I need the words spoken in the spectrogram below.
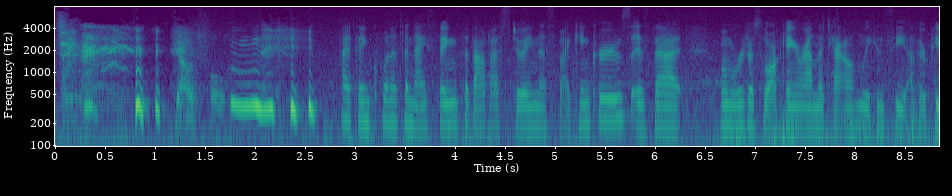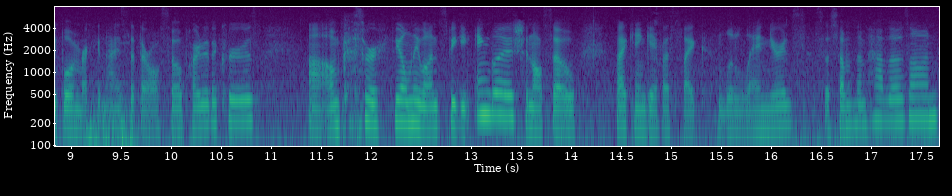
Doubtful. I think one of the nice things about us doing this Viking cruise is that when we're just walking around the town, we can see other people and recognize that they're also a part of the cruise. Because we're the only ones speaking English, and also Viking gave us like little lanyards, so some of them have those on.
